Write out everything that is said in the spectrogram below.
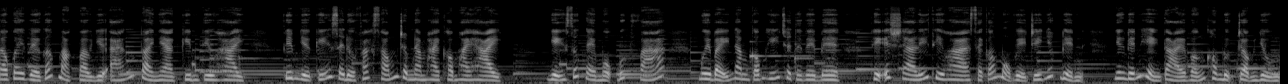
và quay về góp mặt vào dự án Tòa nhà Kim Tiêu 2. Phim dự kiến sẽ được phát sóng trong năm 2022. Diễn xuất ngày một bứt phá, 17 năm cống hiến cho TVB thì ít ra Lý Thi Hoa sẽ có một vị trí nhất định, nhưng đến hiện tại vẫn không được trọng dụng.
